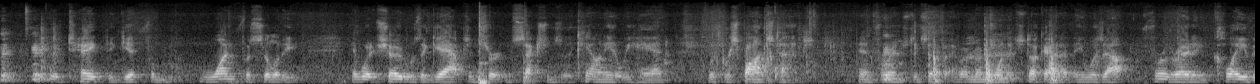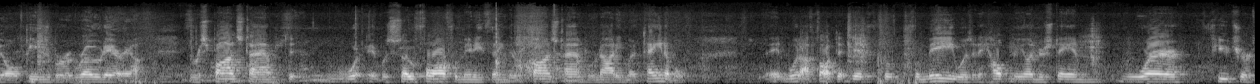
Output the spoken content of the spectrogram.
it would take to get from one facility, and what it showed was the gaps in certain sections of the county that we had with response times. And for instance, I remember one that stuck out at me was out further out in Clayville, Petersburg Road area. The response times, it it was so far from anything, the response times were not even attainable. And what I thought that did for, for me was it helped me understand where future,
